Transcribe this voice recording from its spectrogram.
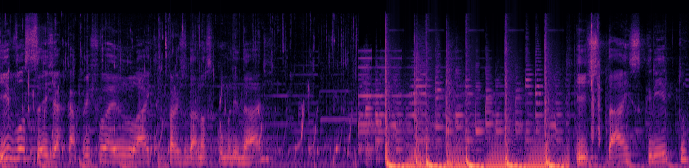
E você já caprichou aí no like para ajudar a nossa comunidade? Está inscrito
